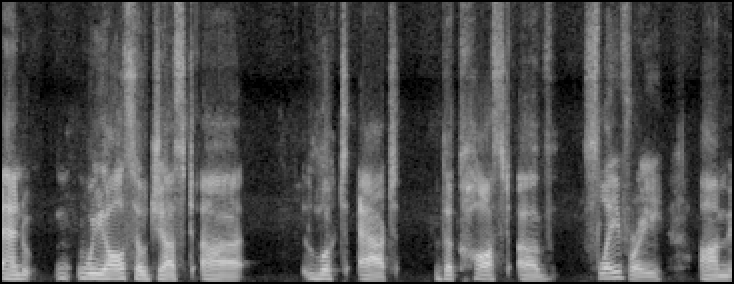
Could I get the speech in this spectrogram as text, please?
and we also just uh, looked at the cost of slavery um,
